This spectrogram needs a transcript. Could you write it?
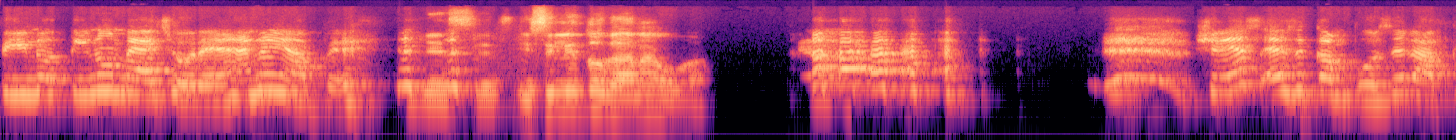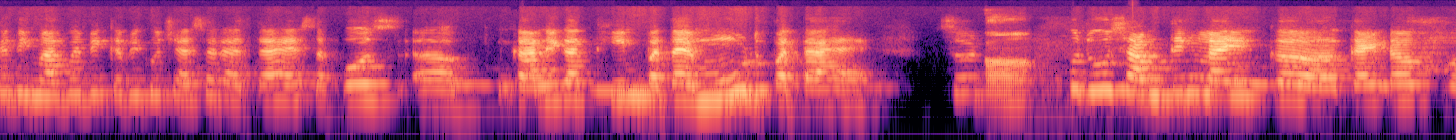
तीनों तीनों मैच हो रहे हैं ना यहाँ पे? यस यस इसीलिए तो गाना हुआ। श्रेयस एज अ कंपोजर आपके दिमाग में भी कभी कुछ ऐसा रहता है? सपोज़ uh, गाने का थीम पता है मूड पता है। So to do something like kind of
